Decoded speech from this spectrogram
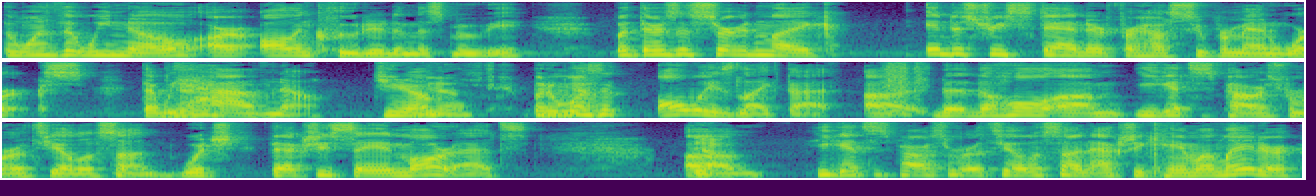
the ones that we know, are all included in this movie. But there's a certain like industry standard for how Superman works that we Yeah. have now. Do you know? Yeah. But it Yeah. wasn't always like that. Uh, the the whole um, he gets his powers from Earth's yellow sun, which they actually say in Mallrats. Um, He gets his powers from Earth's yellow sun. Actually, came on later,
